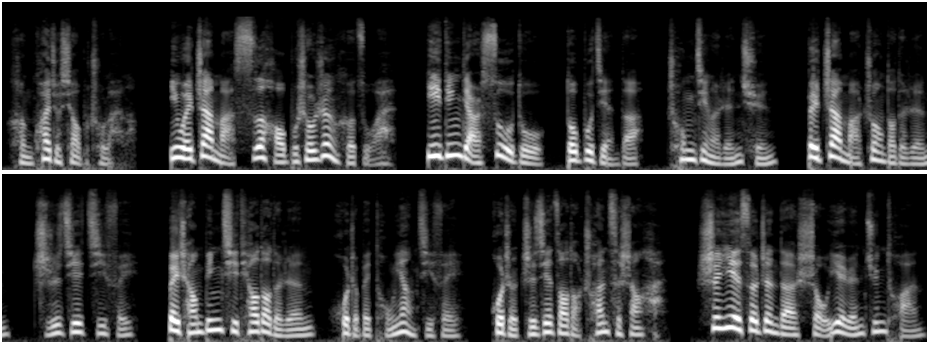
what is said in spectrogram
很快就笑不出来了，因为战马丝毫不受任何阻碍。一丁点速度都不减的冲进了人群，被战马撞到的人直接击飞，被长兵器挑到的人或者被同样击飞，或者直接遭到穿刺伤害。是夜色镇的守夜人军团，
